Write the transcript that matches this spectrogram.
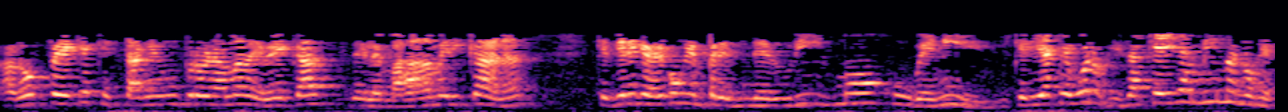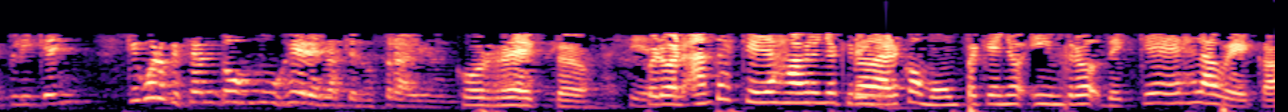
a dos peques que están en un programa de becas de la Embajada Americana que tiene que ver con emprendedurismo juvenil. Y quería que, bueno, quizás que ellas mismas nos expliquen, qué bueno que sean dos mujeres las que nos traigan. Correcto. Pero bueno, antes que ellas hablen, yo quiero dar como un pequeño intro de qué es la beca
